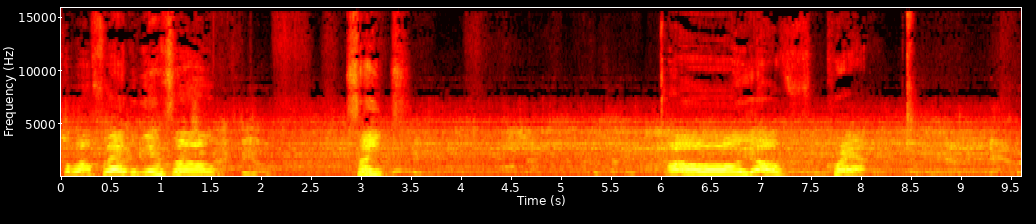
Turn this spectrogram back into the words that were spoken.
Come on, flag against um, Saints. Oh, y'all crap. And the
